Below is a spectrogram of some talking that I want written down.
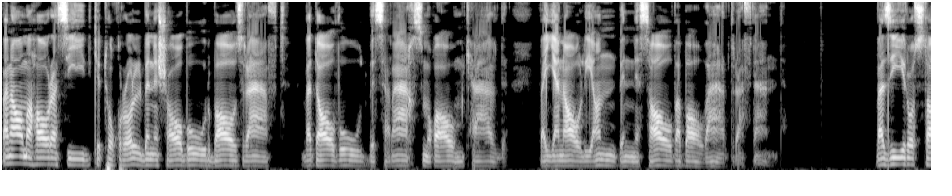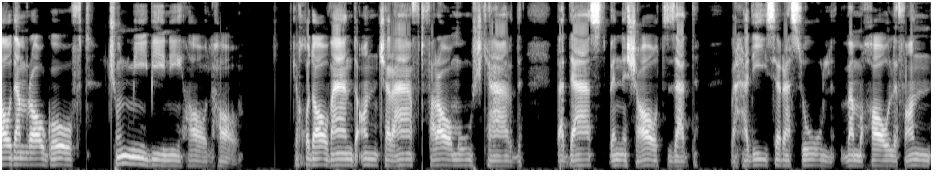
و نامه ها رسید که تغرل به نشابور باز رفت و داوود به سرخس مقام کرد و ینالیان به نسا و باورد رفتند. وزیر استادم را گفت چون می‌بینی حالها که خداوند آنچه رفت فراموش کرد و دست به نشاط زد و حدیث رسول و مخالفان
